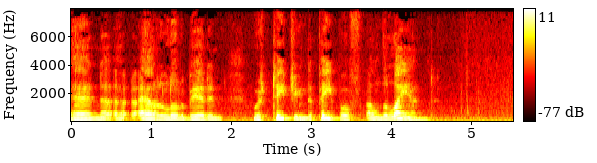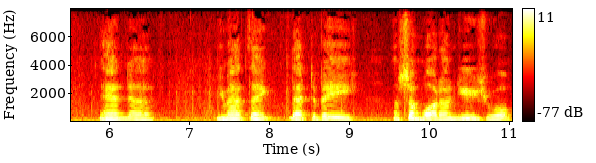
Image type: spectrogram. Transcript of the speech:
and uh, out a little bit, and was teaching the people on the land. And uh, you might think that to be uh, somewhat unusual,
